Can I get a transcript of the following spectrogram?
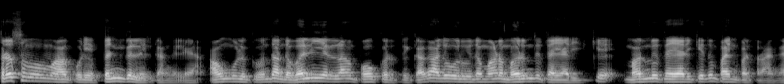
பிரசவம் ஆகக்கூடிய பெண்கள் இருக்காங்க இல்லையா? அவங்களுக்கு வந்து அந்த வலியெல்லாம் போக்குறதுக்காக அது ஒரு விதமான மருந்து தயாரிக்க மருந்து தயாரிக்கிறதும் பயன்படுத்துகிறாங்க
